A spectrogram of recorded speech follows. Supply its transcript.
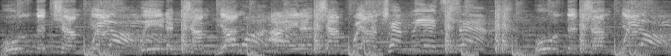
Who's the champion? We are. We the champion. No. I the We're the champion sound. Who's the champion? We are.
